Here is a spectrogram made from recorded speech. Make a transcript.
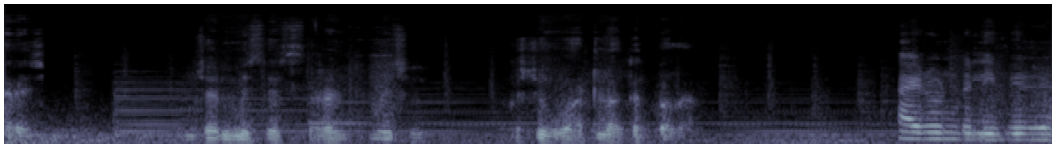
महाराज तुमच्या मिसेस सरांची माझी कशी वाट लावतात बघा. आय डोंट बिलीव्ह यू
